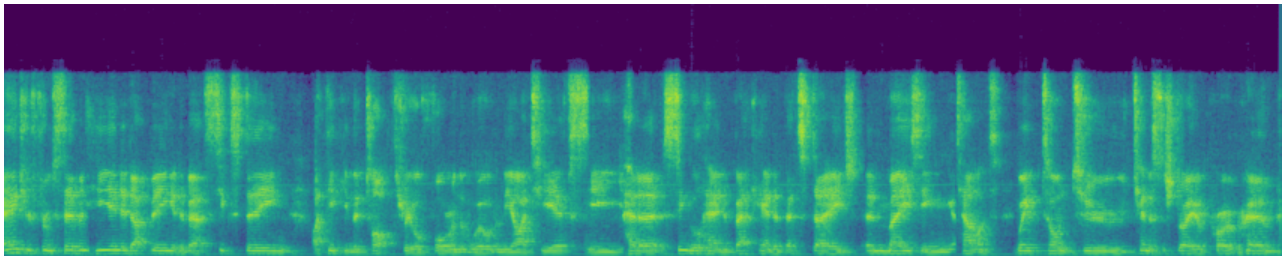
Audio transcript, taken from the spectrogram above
Andrew from seven, he ended up being at about 16, I think in the top three or four in the world in the ITFs. He had a single-handed backhand at that stage, amazing talent. Went on to Tennis Australia program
